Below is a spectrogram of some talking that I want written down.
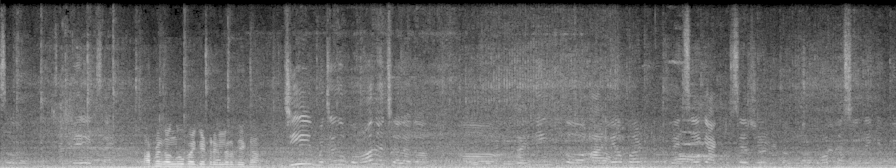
सो आई वेरी एक्साइटेड आपने गंगू भाई का ट्रेलर देखा? जी मुझे तो बहुत अच्छा लगा। आई थिंक आलिया भट्ट वैसे एक एक्ट्रेस है जो मुझे बहुत पसंद है क्योंकि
